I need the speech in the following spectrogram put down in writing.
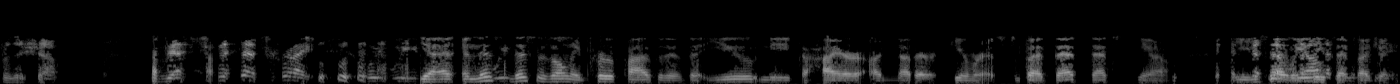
for the show. that's that's right. We, we, yeah, and this we, this is only proof positive that you need to hire another humorist. But that that's you know you just got to reduce that budget.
